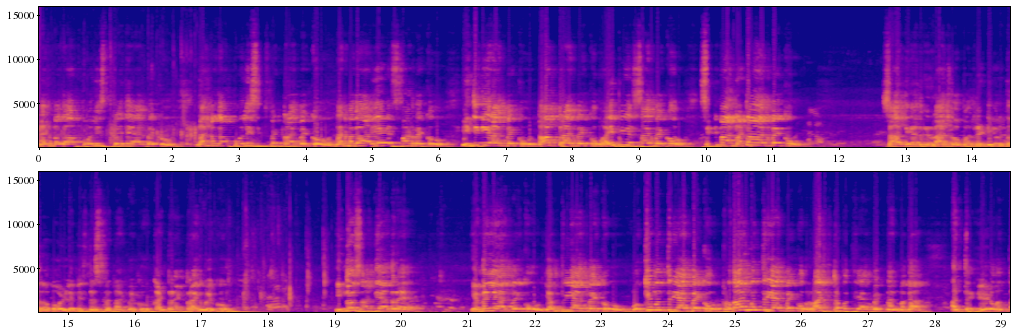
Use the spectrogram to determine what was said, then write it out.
ನನ್ನ ಮಗ ಪೊಲೀಸ್ ಪೇದೆ ಆಗ್ಬೇಕು ನನ್ನ ಮಗ ಪೊಲೀಸ್ ಇನ್ಸ್ಪೆಕ್ಟರ್ ಆಗ್ಬೇಕು ನನ್ನ ಮಗ ಐ ಎ ಎಸ್ ಮಾಡ್ಬೇಕು ಇಂಜಿನಿಯರ್ ಆಗ್ಬೇಕು ಡಾಕ್ಟರ್ ಆಗ್ಬೇಕು ಐ ಪಿ ಎಸ್ ಆಗ್ಬೇಕು ಸಿನಿಮಾ ನಟ ಆಗ್ಬೇಕು. ಸಾಧ್ಯ ಆದ್ರೆ ರಾಜಗೋಪಾಲ್ ರೆಡ್ಡಿ ಅವ್ರ ತರ ಒಬ್ಬ ಒಳ್ಳೆ ಬಿಸ್ನೆಸ್ ಮೆನ್ ಆಗ್ಬೇಕು ಕಾಂಟ್ರಾಕ್ಟರ್ ಆಗ್ಬೇಕು. ಇನ್ನೂ ಸಾಧ್ಯ ಆದ್ರೆ ಎಂ ಎಲ್ ಎ ಆಗಬೇಕು ಎಂ ಪಿ ಆಗ್ಬೇಕು, ಮುಖ್ಯಮಂತ್ರಿ ಆಗಬೇಕು ಪ್ರಧಾನ ಮಂತ್ರಿ ಆಗ್ಬೇಕು, ರಾಷ್ಟ್ರಪತಿ ಆಗಬೇಕು ನನ್ನ ಮಗ ಅಂತ ಹೇಳುವಂತ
